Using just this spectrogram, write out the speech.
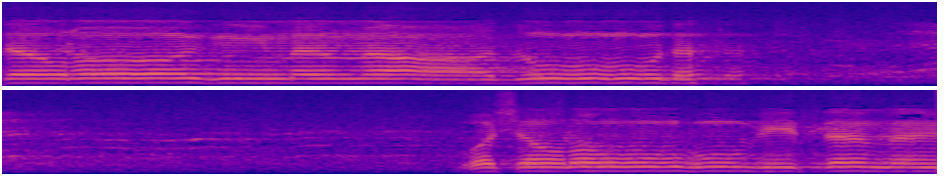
دراهم معدودة وشروه بثمن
